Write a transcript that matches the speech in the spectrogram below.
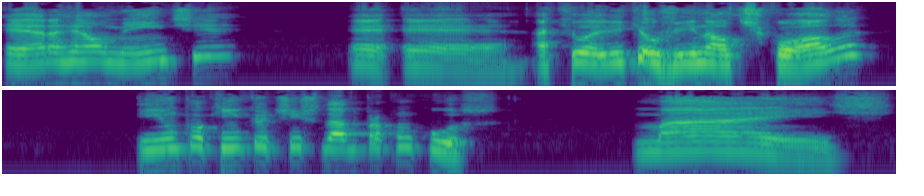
era realmente é, é, aquilo ali que eu vi na autoescola e um pouquinho que eu tinha estudado para concurso. Mas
